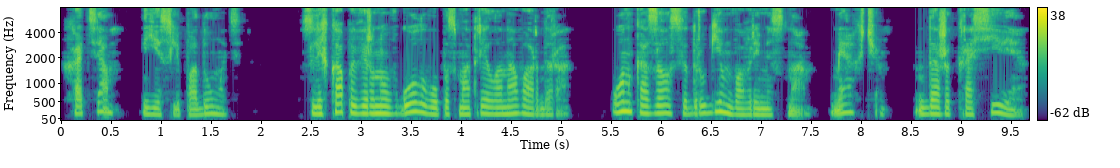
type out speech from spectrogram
Хотя, если подумать... Слегка повернув голову, посмотрела на Вардера. Он казался другим во время сна, мягче, даже красивее.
